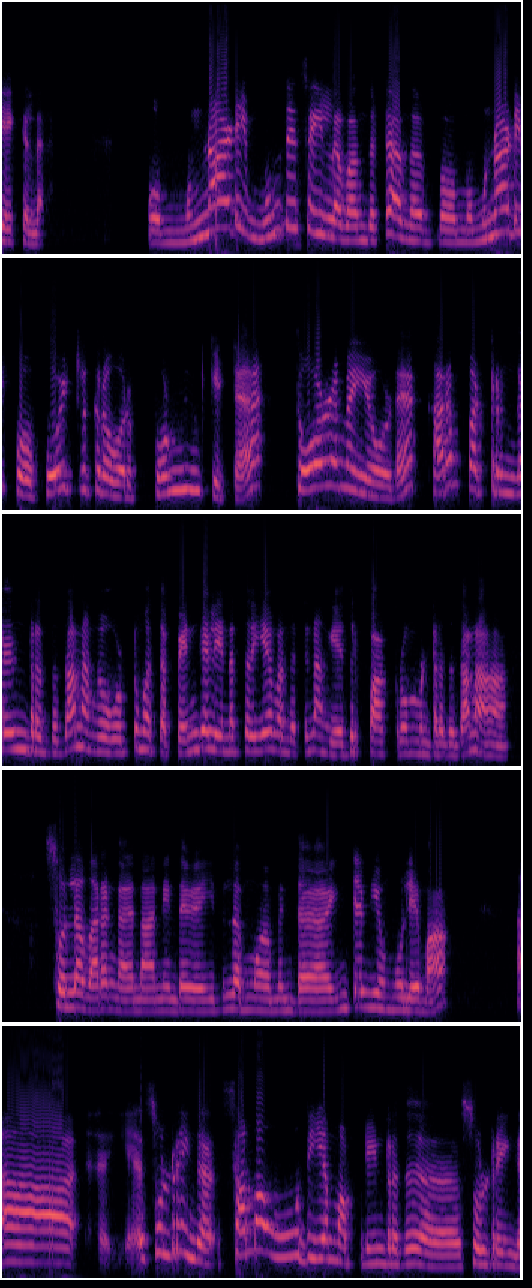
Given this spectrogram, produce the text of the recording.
கேட்கல முன்னாடி முன்திசையில வந்துட்டு அந்த முன்னாடி போ போயிட்டு இருக்கிற ஒரு பொண் கிட்ட தோழமையோட கரம் பற்றுங்கள்ன்றது தான் நாங்க ஒட்டுமொத்த பெண்கள் இனத்திலேயே வந்துட்டு நாங்க எதிர்பார்க்கிறோம்ன்றது தான் நான் சொல்ல வரேங்க. நான் இந்த இதுல இந்த இன்டர்வியூ மூலியமா. ஆஹ் சொல்றீங்க. சம ஊதியம் அப்படின்றது சொல்றீங்க.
